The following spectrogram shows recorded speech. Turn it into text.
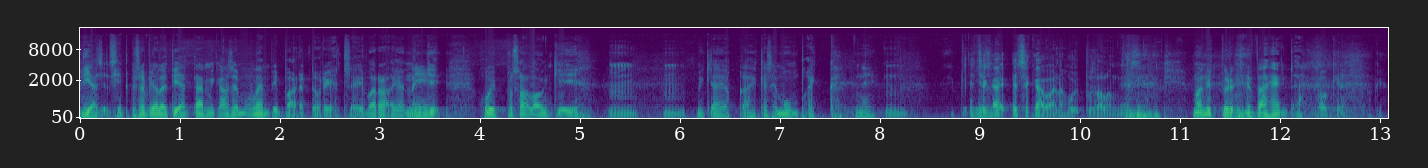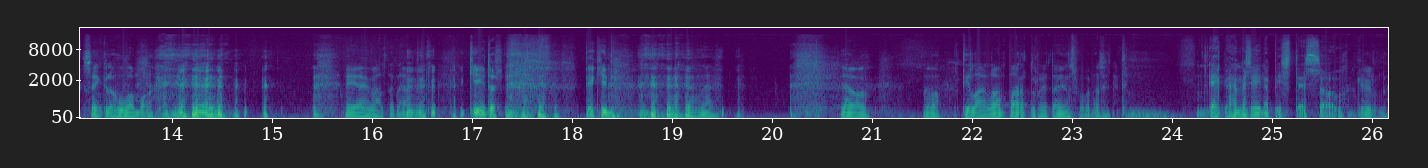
Ja sitten kun se vielä tietää, mikä on se mun lempiparturi, että se ei varaa jonnekin niin. huippusalonkiin, mm, mm. mikä ei olekaan ehkä se mun paikka. Niin. Mm. Et, sä käy, et sä käy aina huippusalongeissa? Mä oon nyt pyrkinyt vähentää. Okei. Okay, okay. Sen kyllä huomaa. ei ole hyvältä näyttää. Kiitos. Tekin. Joo. No, tilaillaan partureita ensi vuonna sitten. Eiköhän me siinä pisteessä olla. Kyllä.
